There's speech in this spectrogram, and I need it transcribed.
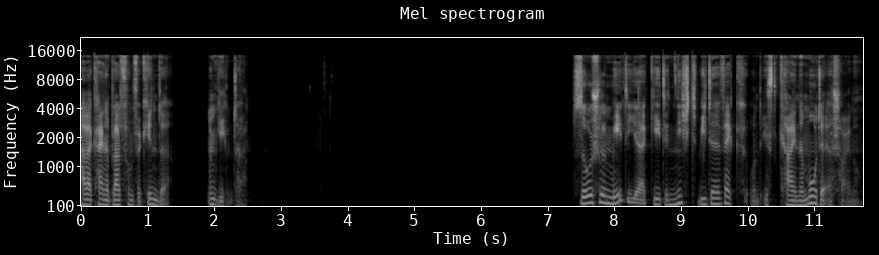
aber keine Plattform für Kinder. Im Gegenteil. Social Media geht nicht wieder weg und ist keine Modeerscheinung.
